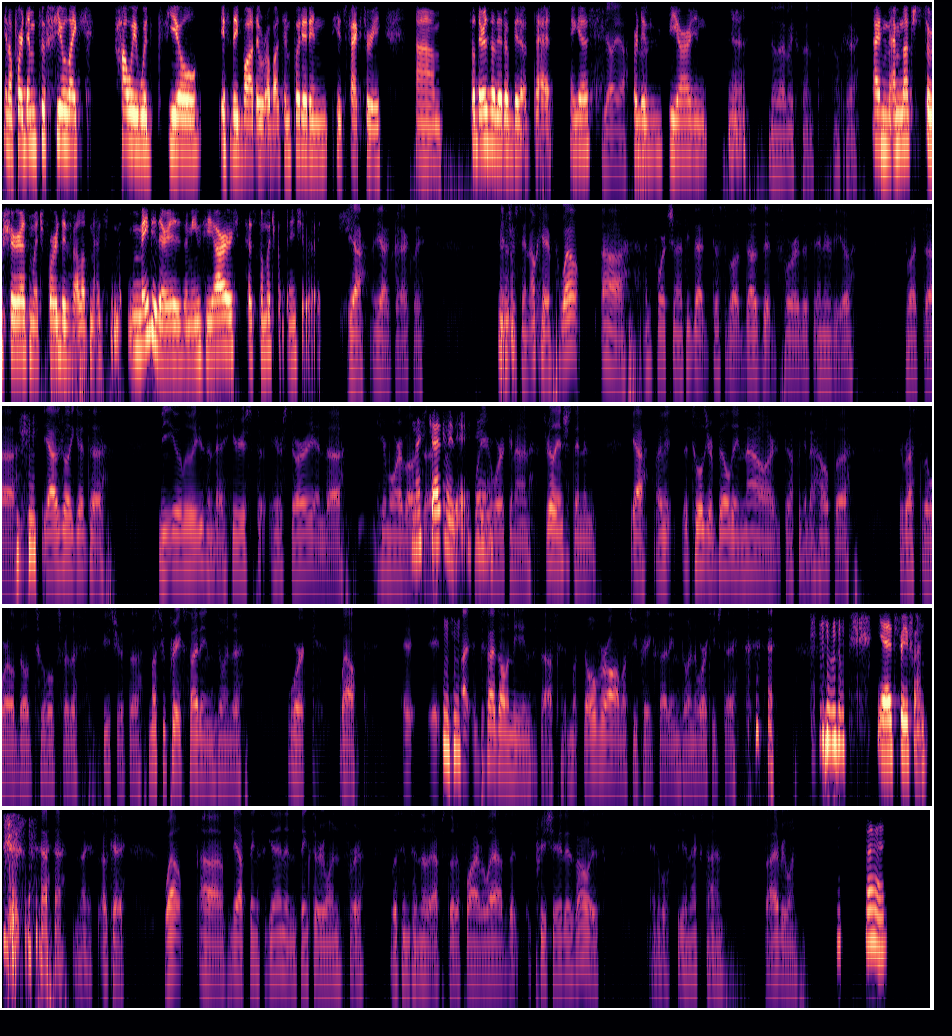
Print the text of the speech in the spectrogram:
you know, for them to feel like how it would feel if they bought the robot and put it in his factory. Um, so there's a little bit of that. I guess. Yeah, yeah. For the VR and yeah. No, that makes sense. Okay. I'm I'm not so sure as much for development. Maybe there is. I mean, VR has so much potential, right? Yeah. Yeah. Exactly. Interesting. Yeah. Okay. Well, uh, unfortunately, I think that just about does it for this interview. But uh, yeah, it was really good to meet you, Louise, and to hear your sto- your story and uh, hear more about nice uh, what yeah. you're working on. It's really interesting and yeah, I mean the tools you're building now are definitely going to help uh, the rest of the world build tools for the f- future. So it must be pretty exciting going to work. Well, it, it I, besides all the meetings and stuff, the overall must be pretty exciting going to work each day. yeah, it's pretty fun. nice. Okay. Well, uh, yeah, thanks again, and thanks everyone for listening to another episode of Flyover Labs. I appreciate it as always, and we'll see you next time. Bye, everyone. Bye.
